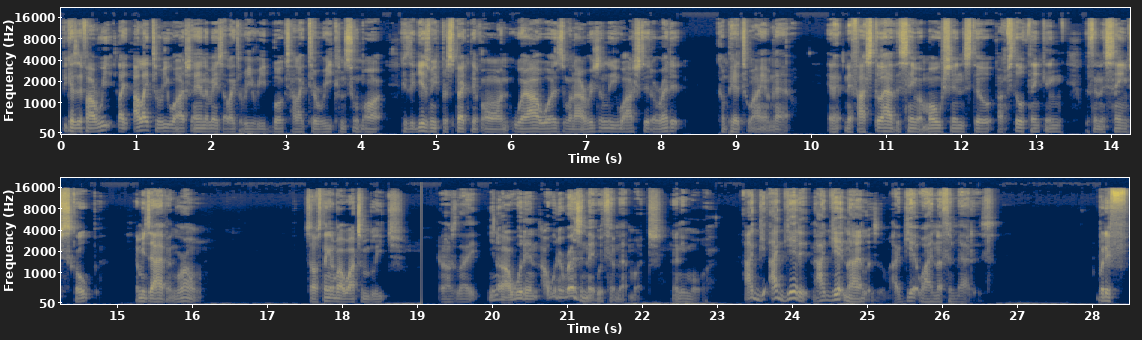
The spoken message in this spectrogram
Because if I read, like, I like to rewatch animes. I like to reread books. I like to reconsume art because it gives me perspective on where I was when I originally watched it or read it compared to where I am now. And if I still have the same emotion, still, if I'm still thinking within the same scope, that means I haven't grown. So I was thinking about watching Bleach, and I was like, you know, I wouldn't, I wouldn't resonate with him that much anymore. I, I get it. I get nihilism. I get why nothing matters. But if,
